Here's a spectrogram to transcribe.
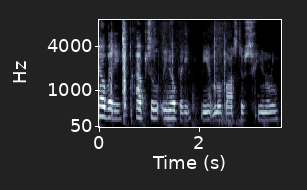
Nobody. Absolutely nobody. Me at Mobostov's funeral.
